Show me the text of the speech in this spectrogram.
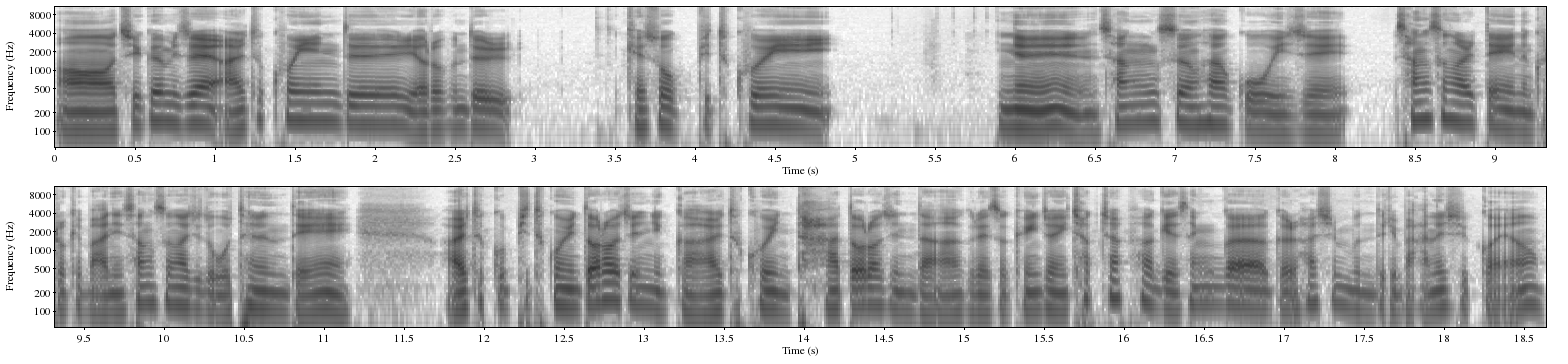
어, 지금 이제 알트코인들 여러분들 계속 비트코인은 상승하고 이제 상승할 때에는 그렇게 많이 상승하지도 못했는데 알트코 비트코인 떨어지니까 알트코인 다 떨어진다. 그래서 굉장히 착잡하게 생각을 하신 분들이 많으실 거예요.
